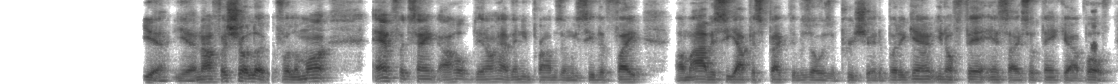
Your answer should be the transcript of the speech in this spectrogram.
Yeah, yeah, no, for sure. Look, for Lamont and for Tank, I hope they don't have any problems and we see the fight. Um, obviously, your perspective is always appreciated. But again, you know, fair insight. So thank y'all both.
